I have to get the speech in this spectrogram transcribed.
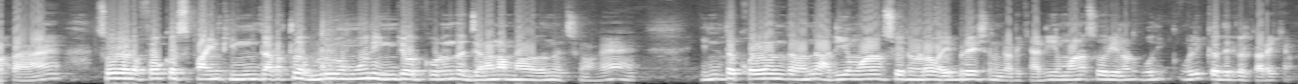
அப்போ சூரியனோட ஃபோக்கஸ் பாயிண்ட் இந்த இடத்துல விழுகும் போது இங்கே ஒரு குழந்தை ஜனனமாகுதுன்னு வச்சுக்கோங்க இந்த குழந்தை வந்து அதிகமான சூரியனோட வைப்ரேஷன் கிடைக்கும். அதிகமான சூரியனோட ஒலி ஒளிக்கதிர்கள் கிடைக்கும்.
